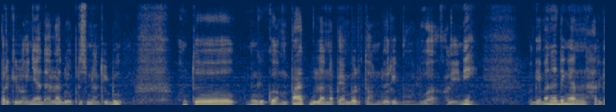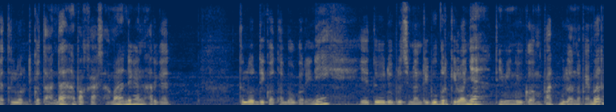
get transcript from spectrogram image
per kilonya adalah 29.000 untuk minggu keempat bulan November tahun 2002 kali ini bagaimana dengan harga telur di kota Anda? Apakah sama dengan harga telur di kota Bogor ini yaitu 29.000 per kilonya di minggu keempat bulan November?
